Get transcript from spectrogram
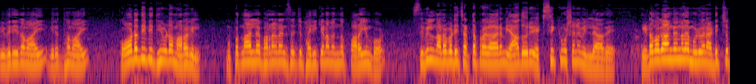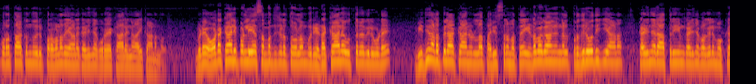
വിപരീതമായി വിരുദ്ധമായി കോടതി വിധിയുടെ മറവിൽ മുപ്പത്തിനാലിലെ ഭരണഘടന അനുസരിച്ച് ഭരിക്കണമെന്ന് പറയുമ്പോൾ സിവിൽ നടപടി ചട്ടപ്രകാരം യാതൊരു എക്സിക്യൂഷനും ഇല്ലാതെ ഇടവകാംഗങ്ങളെ മുഴുവൻ അടിച്ച് പുറത്താക്കുന്ന ഒരു പ്രവണതയാണ് കഴിഞ്ഞ കുറെ കാലങ്ങളായി കാണുന്നത്. ഇവിടെ ഓടക്കാലി പള്ളിയെ സംബന്ധിച്ചിടത്തോളം ഒരു ഇടക്കാല ഉത്തരവിലൂടെ വിധി നടപ്പിലാക്കാനുള്ള പരിശ്രമത്തെ ഇടവകാംഗങ്ങൾ പ്രതിരോധിക്കുകയാണ് കഴിഞ്ഞ രാത്രിയും കഴിഞ്ഞ പകലുമൊക്കെ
